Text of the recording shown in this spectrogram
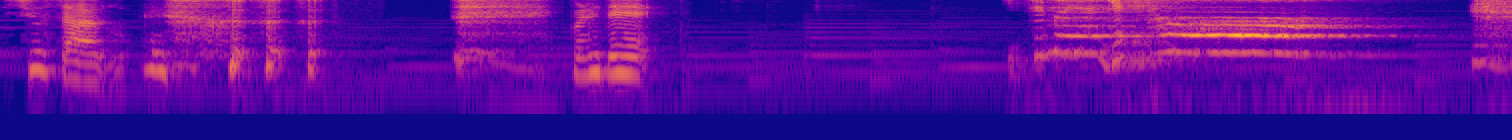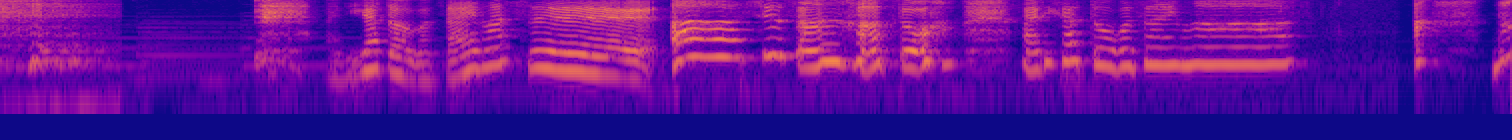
シュウさん、これで、一枚屋ゲットありがとうございます。ああ、シュウさん、ハート、ありがとうございます。あ、な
